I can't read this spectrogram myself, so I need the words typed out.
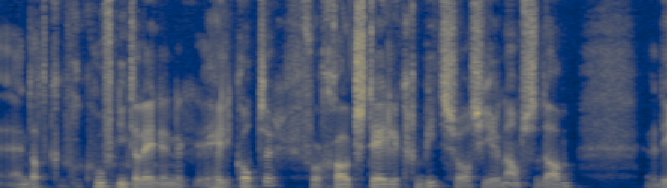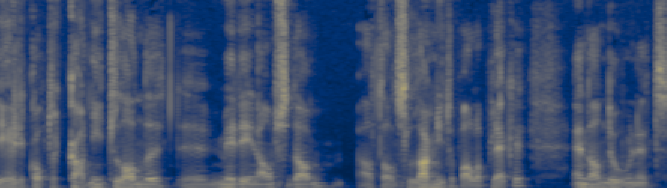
en dat hoeft niet alleen in de helikopter voor grootstedelijk gebied, zoals hier in Amsterdam. die helikopter kan niet landen midden in Amsterdam, althans lang niet op alle plekken. En dan doen we het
